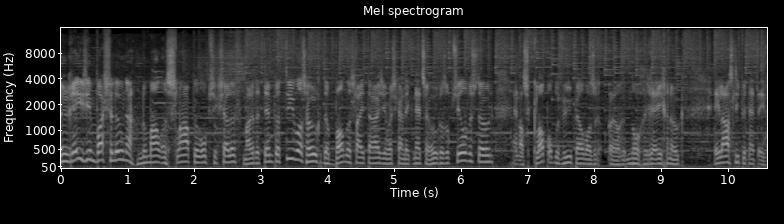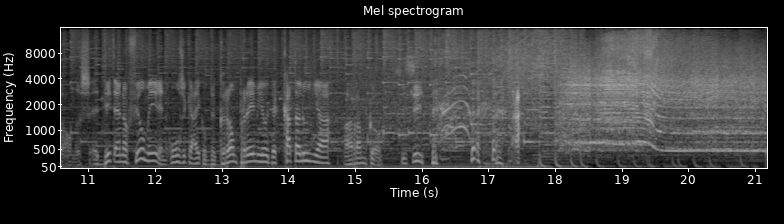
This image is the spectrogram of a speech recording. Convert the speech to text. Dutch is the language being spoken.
Een race in Barcelona. Normaal een slaappil op zichzelf, maar de temperatuur was hoog. De bandenslijtage waarschijnlijk net zo hoog als op Silverstone. En als klap op de vuurpijl was er eh, nog regen ook. Helaas liep het net even anders. Eh, dit en nog veel meer in onze kijk op de Gran Premio de Catalunya Aramco.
